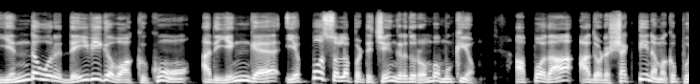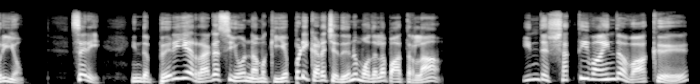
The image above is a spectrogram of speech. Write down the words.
எந்த ஒரு தெய்வீக வாக்குக்கும் அது எங்க எப்போ சொல்லப்பட்டுச்சுங்கிறது ரொம்ப முக்கியம். அப்போதான் அதோட சக்தி நமக்கு புரியும். சரி இந்த பெரிய ரகசியம் நமக்கு எப்படி கிடைச்சதுன்னு முதல்ல பாத்திரலாம். இந்த சக்தி வாய்ந்த வாக்கு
